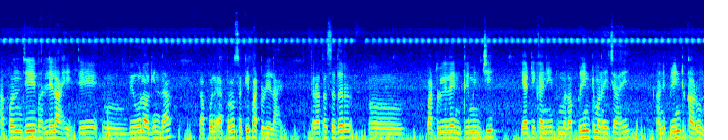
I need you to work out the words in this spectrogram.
आपण जे भरलेलं आहे ते बिओ लॉग इनला आपण ॲप्रोसाठी पाठवलेलं आहे. तर आता सदर पाठवलेल्या इन्क्रिमेंटची या ठिकाणी तुम्हाला प्रिंट म्हणायची आहे आणि प्रिंट काढून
